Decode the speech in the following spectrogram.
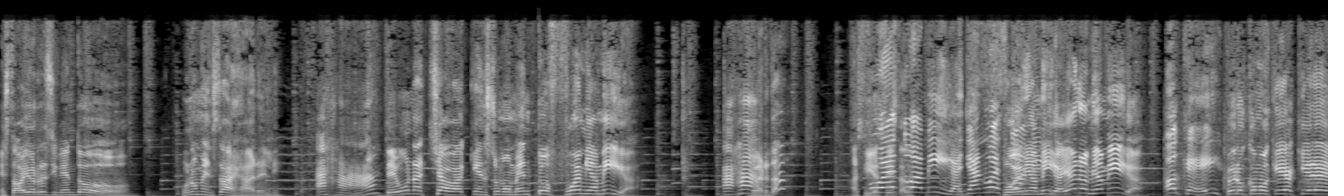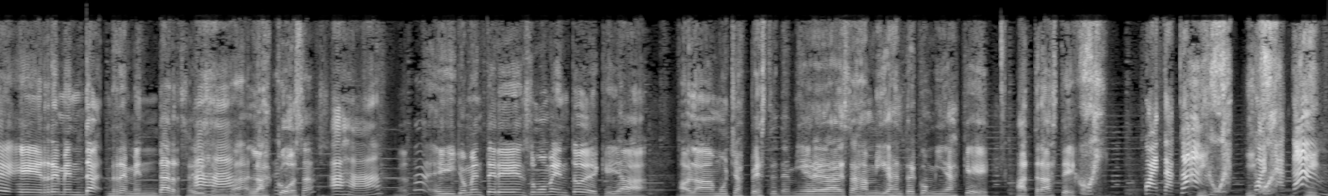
estaba yo recibiendo unos mensajes, Areli, Ajá, de una chava que en su momento fue mi amiga, ajá. ¿verdad? Así es. Fue tu amiga, ya no es tu Fue mi amiga, ya no es mi amiga. Ok. Pero como que ella quiere eh, remendar, remendar, se dice, Ajá. ¿verdad? Las cosas, Ajá. ¿verdad? Y yo me enteré en su momento de que ella hablaba muchas pestes de mí, era de esas amigas, entre comillas, que atrás te... Guatacán. y, y- Guatacán.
